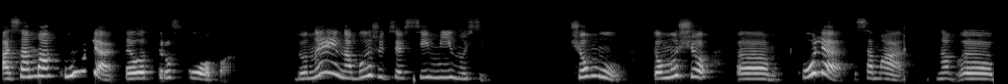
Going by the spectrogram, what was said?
А сама куля електроскопа, до неї наближаться всі мінусики. Чому? Тому що е, куля сама е,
